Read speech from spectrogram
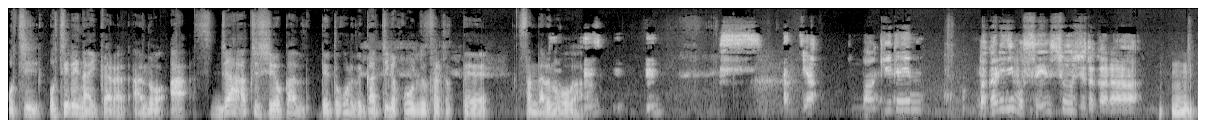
落ち、落ちれないから、あの、あ、じゃあ握手しようかってところでがっちりホールドされちゃって、サンダルの方が。いや、紛れん、曲がりにも青少女だから、うん。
